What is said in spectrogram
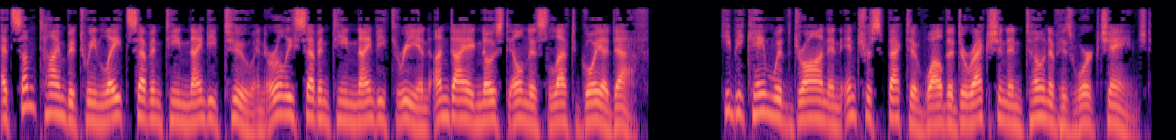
At some time between late 1792 and early 1793 an undiagnosed illness left Goya deaf. He became withdrawn and introspective while the direction and tone of his work changed.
